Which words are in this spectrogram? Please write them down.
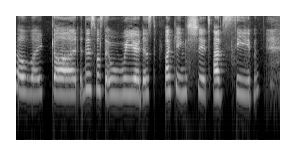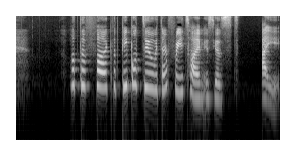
oh my god, this was the weirdest fucking shit I've seen. What the fuck? What people do with their free time is just. I.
